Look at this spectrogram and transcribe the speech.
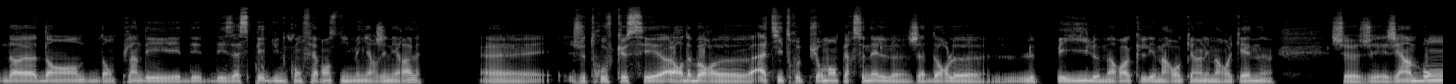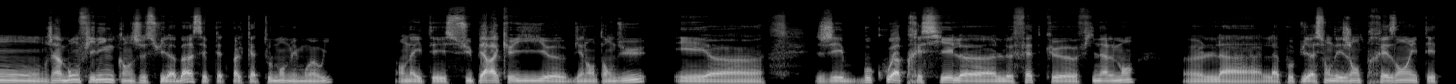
dans, dans, dans plein des, des, des aspects d'une conférence d'une manière générale. Euh, je trouve que c'est alors d'abord euh, à titre purement personnel, j'adore le, le, pays, le Maroc, les Marocains, les Marocaines. J'ai un bon j'ai un bon feeling quand je suis là-bas. C'est peut-être pas le cas de tout le monde, mais moi oui. On a été super accueillis, euh, bien entendu, et euh, j'ai beaucoup apprécié le, le, fait que finalement la, la population des gens présents était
